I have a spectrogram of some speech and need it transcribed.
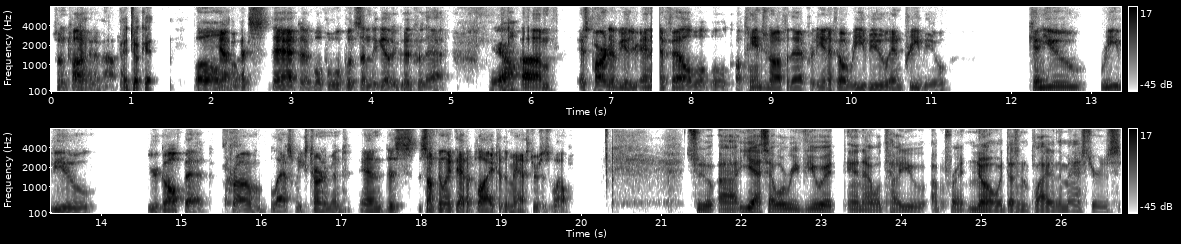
That's what I'm talking about. I took it. Well, Yeah, that's that. Uh, we'll we'll put something together good for that. Yeah. Um, as part of your, your NFL, we'll, we'll I'll tangent off of that for the NFL review and preview. Can you review your golf bet from last week's tournament and does something like that apply to the Masters as well? So uh, yes, I will review it, and I will tell you upfront. No, it doesn't apply to the Masters.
